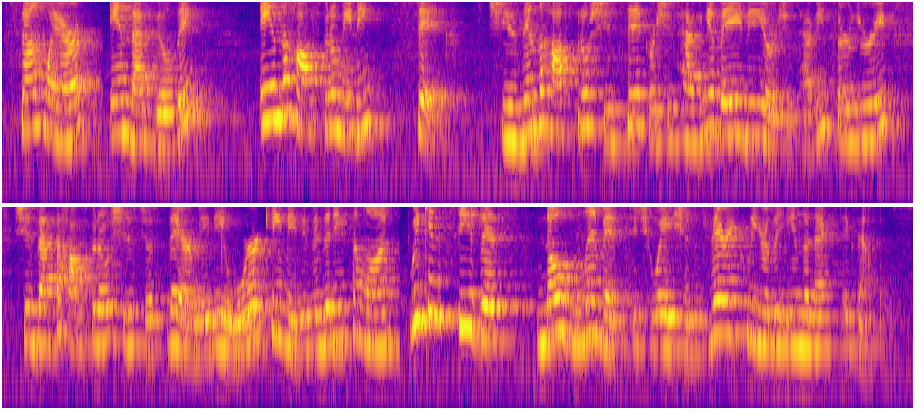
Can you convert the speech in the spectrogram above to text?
somewhere in that building. In the hospital meaning sick. She is in the hospital, she's sick, or she's having a baby, or she's having surgery. She's at the hospital, she's just there, maybe working, maybe visiting someone. We can see this no limit situation very clearly in the next examples.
